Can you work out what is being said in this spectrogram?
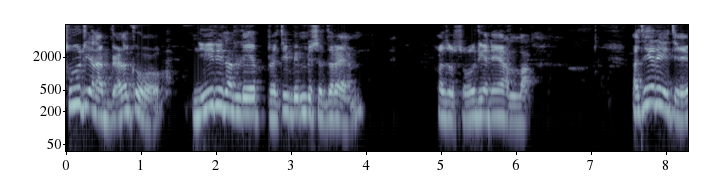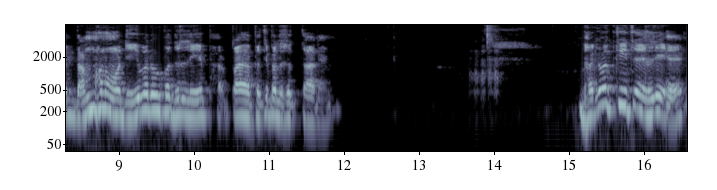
ಸೂರ್ಯನ ಬೆಳಕು ನೀರಿನಲ್ಲಿ ಪ್ರತಿಬಿಂಬಿಸಿದರೆ ಅದು ಸೂರ್ಯನೇ ಅಲ್ಲ. ಅದೇ ರೀತಿ ಬ್ರಹ್ಮನು ಜೀವರೂಪದಲ್ಲಿ ಪ್ರತಿಫಲಿಸುತ್ತಾನೆ. ಭಗವದ್ಗೀತೆಯಲ್ಲಿ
